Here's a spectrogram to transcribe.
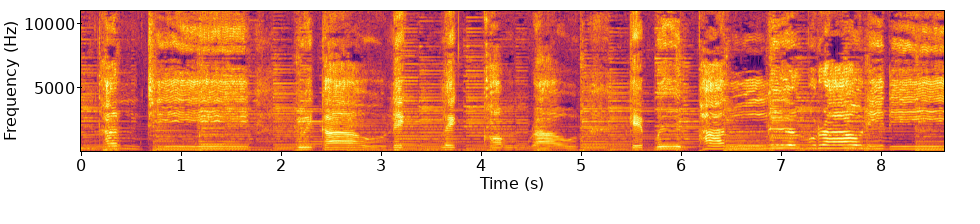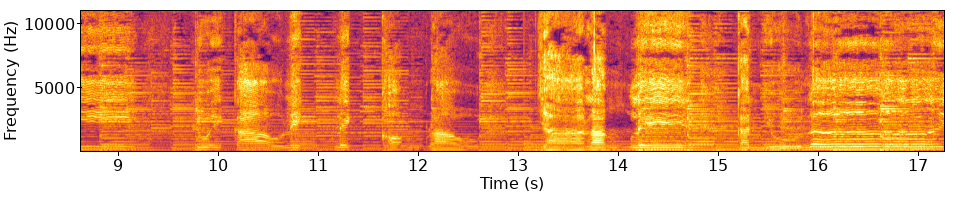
ำทันที ด้วยก้าวเล็กๆของเรา เก็บมือพันเรื่องราวดีๆ ด้วยก้าวเล็กๆของเรา อย่าลังเล กันอยู่เลย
